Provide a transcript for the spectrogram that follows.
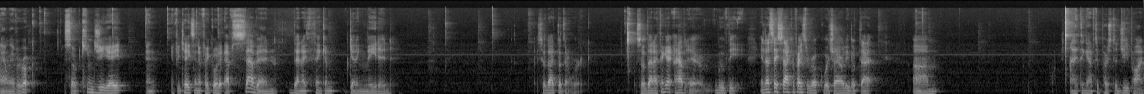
I only have a rook. So king g8, and if he takes, and if I go to f7, then I think I'm getting mated. So that doesn't work. So then I think I have to uh, move the, unless I sacrifice the rook, which I already looked at, um, I think I have to push the g pawn.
